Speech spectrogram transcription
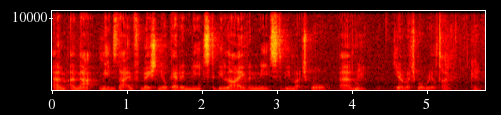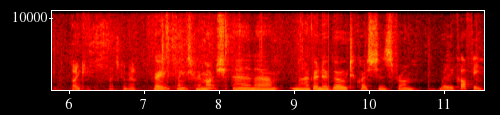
um, and that means that information you're getting needs to be live and needs to be much more um, yeah. you know much more real time. Okay, thank you. Thanks, Camille. Great, thanks very much. And um, now I'm going to go to questions from Willie Coffey.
